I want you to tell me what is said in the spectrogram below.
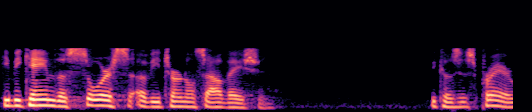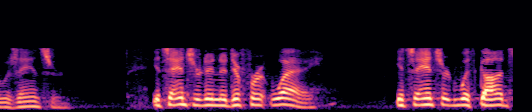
He became the source of eternal salvation because his prayer was answered. It's answered in a different way. It's answered with God's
